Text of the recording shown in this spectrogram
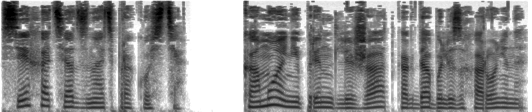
Все хотят знать про Костя. Кому они принадлежат, когда были захоронены.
